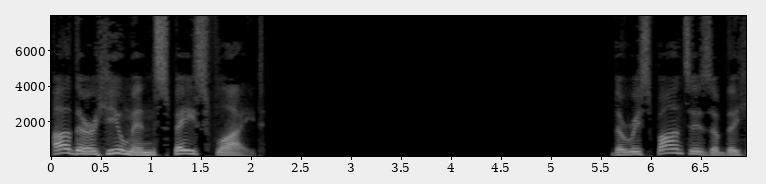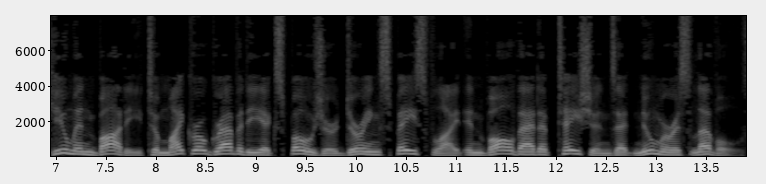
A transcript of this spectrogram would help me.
Other human spaceflight The responses of the human body to microgravity exposure during spaceflight involve adaptations at numerous levels.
